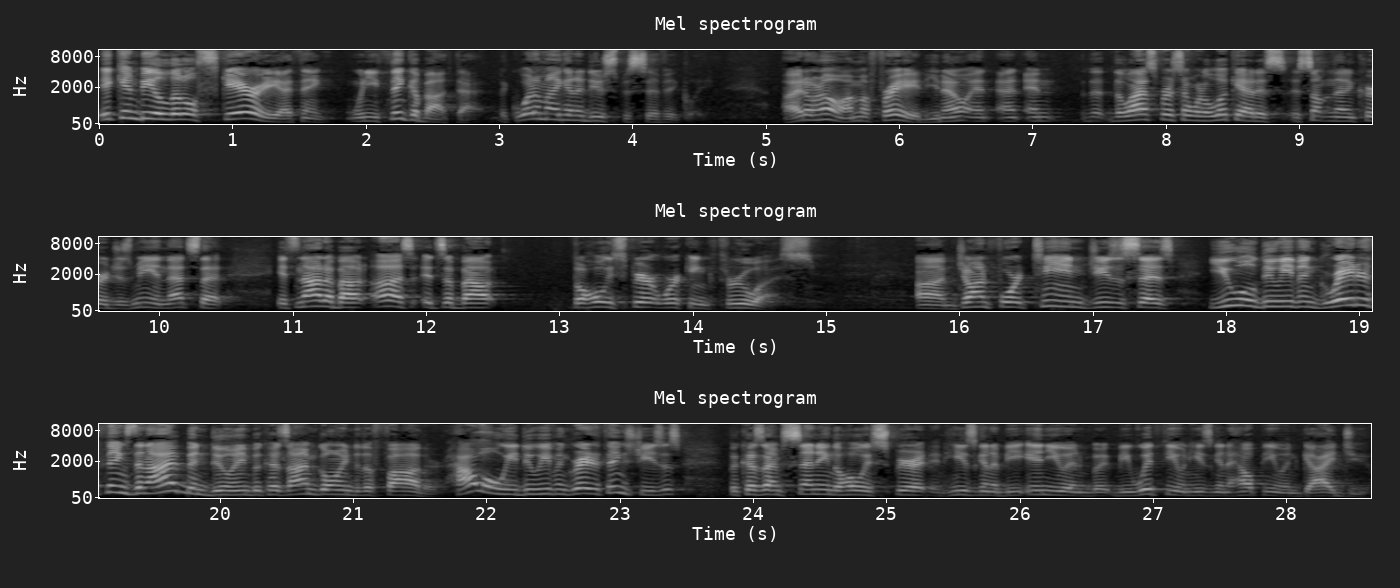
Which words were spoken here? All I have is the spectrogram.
It can be a little scary, I think, when you think about that. Like, what am I going to do specifically? I don't know. I'm afraid, you know? And, and, and the, the last verse I want to look at is, is something that encourages me, and that's that it's not about us, it's about the Holy Spirit working through us. Um, John 14, Jesus says, You will do even greater things than I've been doing because I'm going to the Father. How will we do even greater things, Jesus? Because I'm sending the Holy Spirit, and He's going to be in you and be with you, and He's going to help you and guide you.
